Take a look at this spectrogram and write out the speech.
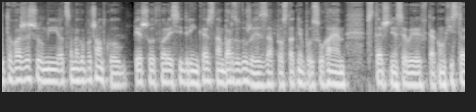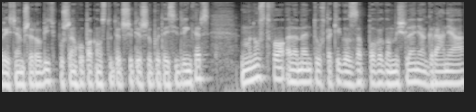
y, towarzyszył mi od samego początku. Pierwszy utwór AC Drinkers, tam bardzo dużo jest Zappy. Ostatnio słuchałem wstecznie sobie taką historię, chciałem przerobić. Puszczałem chłopakom Studio 3 pierwsze płyty AC Drinkers. Mnóstwo elementów takiego zappowego myślenia, grania,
